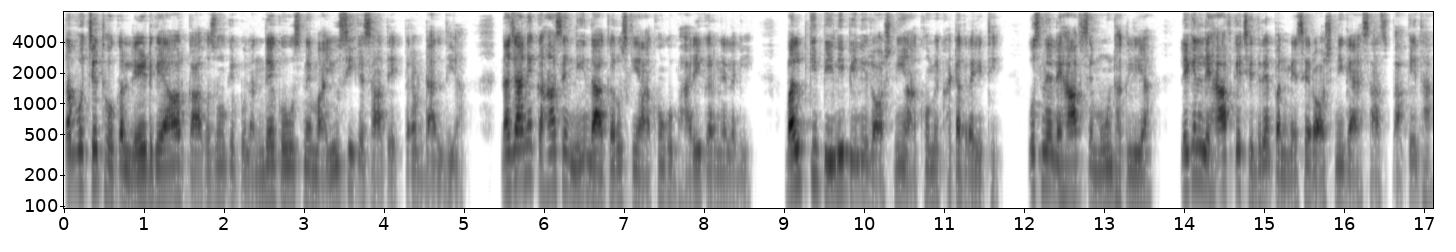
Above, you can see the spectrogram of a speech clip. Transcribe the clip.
تب وہ چت ہو کر لیٹ گیا اور کاغذوں کے پلندے کو اس نے مایوسی کے ساتھ ایک طرف ڈال دیا۔ نہ جانے کہاں سے نیند آ کر اس کی آنکھوں کو بھاری کرنے لگی۔ بلب کی پیلی پیلی روشنی آنکھوں میں کھٹک رہی تھی۔ اس نے لحاف سے منہ ڈھک لیا، لیکن لحاف کے چھدرے پن میں سے روشنی کا احساس باقی تھا۔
